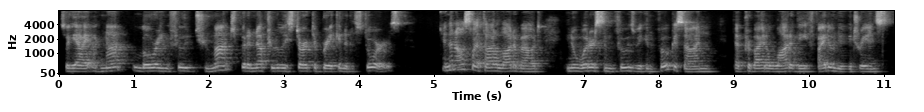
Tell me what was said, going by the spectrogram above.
So yeah, I'm not lowering food too much, but enough to really start to break into the stores. And then also I thought a lot about, you know, what are some foods we can focus on that provide a lot of the phytonutrients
